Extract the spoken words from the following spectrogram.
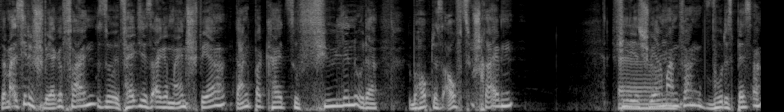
Sag mal, ist dir das schwer gefallen? So, fällt dir das allgemein schwer, Dankbarkeit zu fühlen oder überhaupt das aufzuschreiben? Fiel dir schwer Ähm. am Anfang? Wurde es besser?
